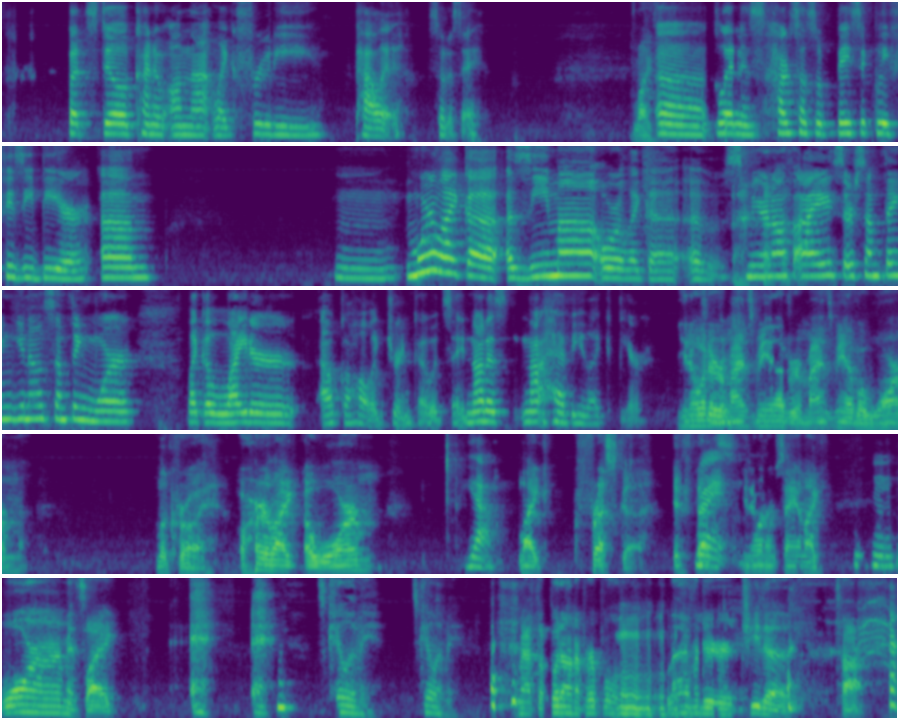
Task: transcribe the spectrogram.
but still kind of on that like fruity palate, so to say. Like. Uh, Glenn is hard seltzer, basically fizzy beer. Um, mm, more like a, a Zima or like a, a Smirnoff Ice or something. You know, something more like a lighter alcoholic drink. I would say not as not heavy like beer. You know what it reminds me of? It reminds me of a warm LaCroix or like a warm, Yeah. like Fresca. If that's, you know what I'm saying? Like Mhm. warm, it's like, eh, eh, it's killing me. It's killing me. I'm gonna have to put on a purple lavender cheetah top. Eh,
